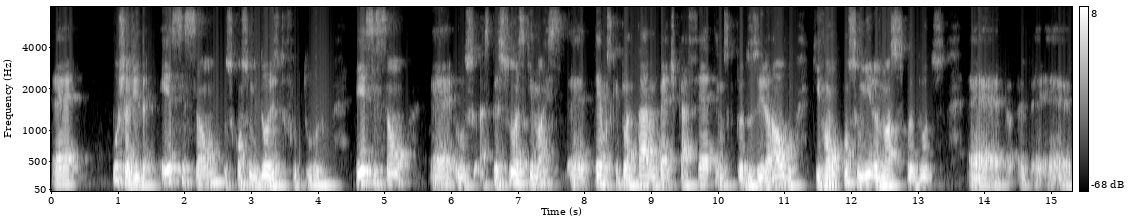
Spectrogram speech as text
É, puxa vida, esses são os consumidores do futuro, esses são é, os, as pessoas que nós é, temos que plantar um pé de café, temos que produzir algo que vão consumir os nossos produtos é, é, é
